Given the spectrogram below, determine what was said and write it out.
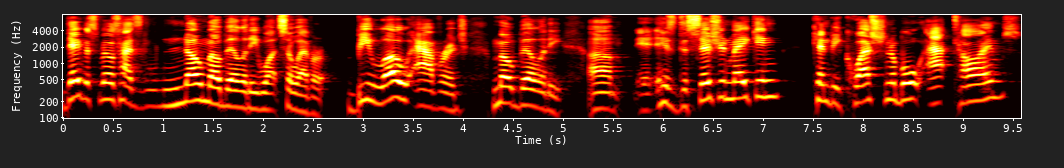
Davis Mills has no mobility whatsoever, below average mobility. Um, his decision making can be questionable at times.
